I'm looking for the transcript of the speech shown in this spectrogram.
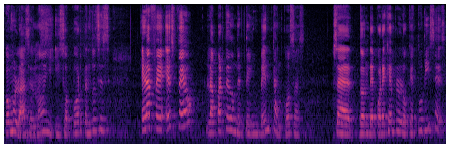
cómo lo haces, ¿no? Y, y soporta. Entonces, era fe, es feo la parte donde te inventan cosas. O sea, donde, por ejemplo, lo que tú dices,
